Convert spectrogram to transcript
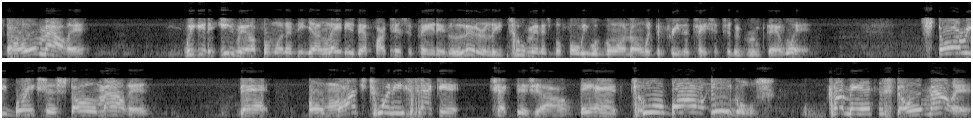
Stone Mountain, we get an email from one of the young ladies that participated literally two minutes before we were going on with the presentation to the group that went. Story breaks in Stone Mountain that on March 22nd, check this, y'all, they had two bald eagles come into Stone Mountain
